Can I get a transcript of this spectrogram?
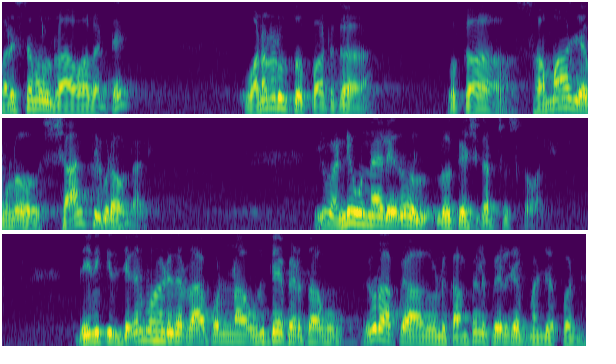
పరిశ్రమలు రావాలంటే వనరులతో పాటుగా ఒక సమాజంలో శాంతి కూడా ఉండాలి. ఇవన్నీ ఉన్నాయో లేదో లోకేష్ గారు చూసుకోవాలి. దీనికి జగన్మోహన్ రెడ్డి గారు రాకుండా ఉంటే పెడతాము. ఎవరు ఆ ఆ రెండు కంపెనీల పేర్లు చెప్పమని చెప్పండి.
